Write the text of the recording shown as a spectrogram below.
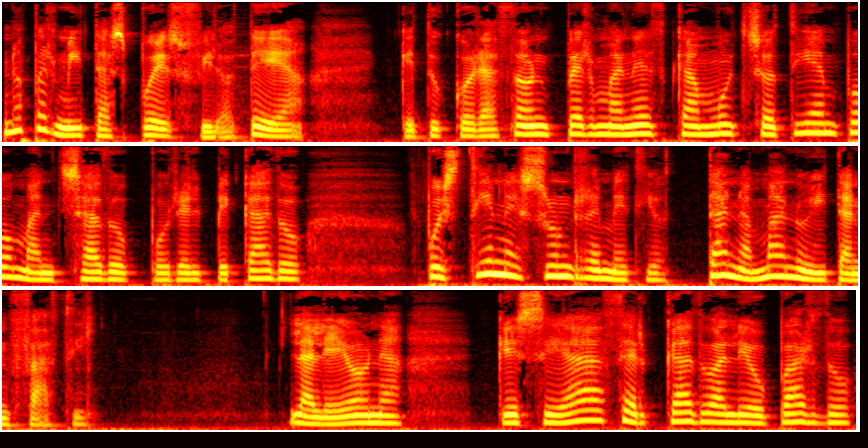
No permitas, pues, Filotea, que tu corazón permanezca mucho tiempo manchado por el pecado, pues tienes un remedio tan a mano y tan fácil. La leona, que se ha acercado al leopardo,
